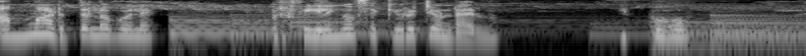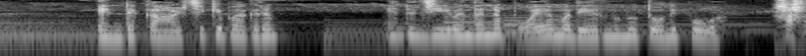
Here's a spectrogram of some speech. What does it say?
അമ്മ അടുത്തുള്ള പോലെ ഒരു ഫീലിംഗ് ഓഫ് സെക്യൂരിറ്റി ഉണ്ടായിരുന്നു. ഇപ്പോ എന്റെ കാഴ്ചയ്ക്ക് പകരം എന്റെ ജീവൻ തന്നെ പോയാൽ മതിയായിരുന്നു എന്ന് തോന്നിപ്പോവുക ഹ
